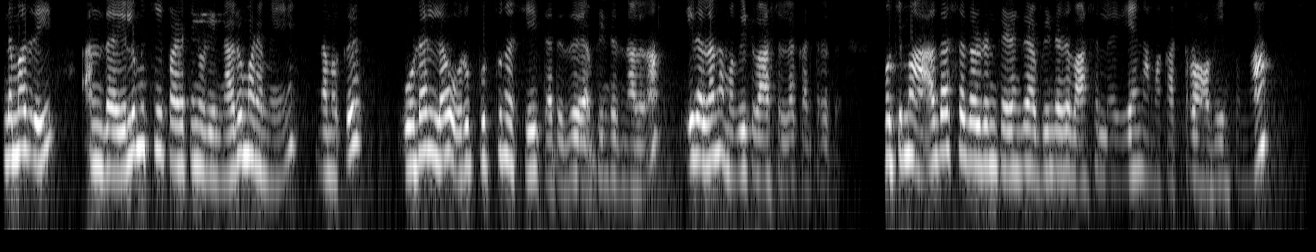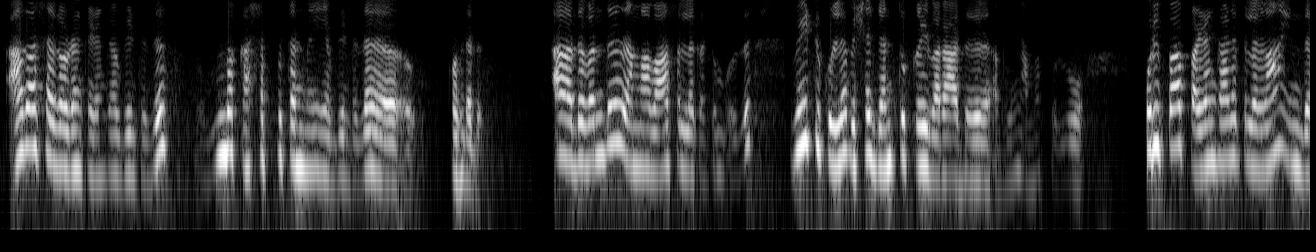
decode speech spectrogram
இந்த மாதிரி அந்த எலுமிச்சை பழத்தினுடைய நறுமணமே நமக்கு உடல்ல ஒரு புத்துணர்ச்சியை தருது அப்படின்றதுனால தான் இதெல்லாம் நம்ம வீட்டு வாசல்ல கட்டுறது. முக்கியமா ஆகாச கருடன் கிழங்கு அப்படின்றத வாசல்ல ஏன் நம்ம கட்டுறோம் அப்படின்னு சொன்னா ஆகாச கருடன் கிழங்கு அப்படின்றது ரொம்ப கசப்பு தன்மை அப்படின்றத கொண்டது. அதை வந்து நம்ம வாசல்ல கட்டும்போது வீட்டுக்குள்ள விஷ ஜந்துக்கள் வராது அப்படின்னு நம்ம சொல்லுவோம். குறிப்பா பழங்காலத்துலலாம் இந்த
